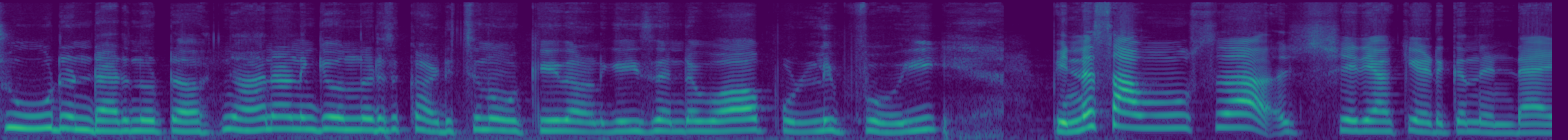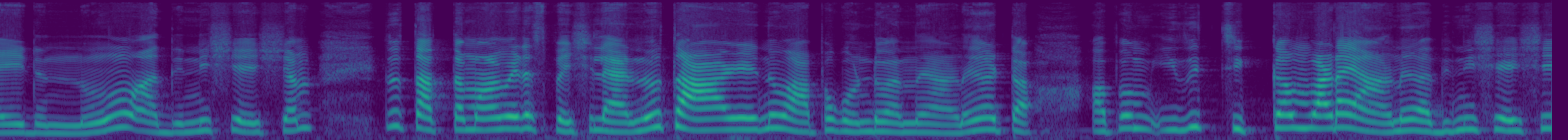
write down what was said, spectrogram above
ചൂടുണ്ടായിരുന്നു കേട്ടോ. ഞാനാണെങ്കിൽ ഒന്നെടുത്ത് കടിച്ച് നോക്കിയതാണ്. ഗെയ്സ് എന്റെ വാ പൊള്ളിപ്പോയി. പിന്നെ സമൂസ ശരിയാക്കി എടുക്കുന്നുണ്ടായിരുന്നു. അതിനുശേഷം ഇത് തത്തമാമയുടെ സ്പെഷ്യലായിരുന്നു താഴേന്ന് വാപ്പ കൊണ്ടുവന്നതാണ് കേട്ടോ. അപ്പം ഇത് ചിക്കൻ വടയാണ്. അതിനുശേഷം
